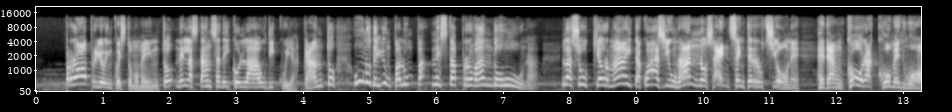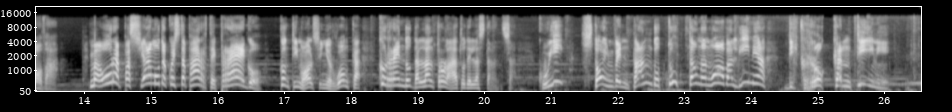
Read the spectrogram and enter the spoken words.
Proprio in questo momento, nella stanza dei collaudi qui accanto, uno degli Umpalumpa ne sta provando una. La succhia ormai da quasi un anno senza interruzione ed è ancora come nuova. Ma ora passiamo da questa parte, prego! continuò il signor Wonka correndo dall'altro lato della stanza. Qui sto inventando tutta una nuova linea di croccantini.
